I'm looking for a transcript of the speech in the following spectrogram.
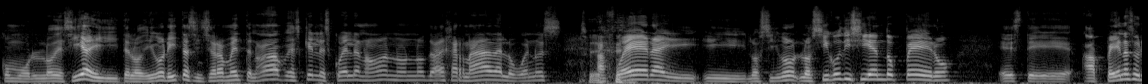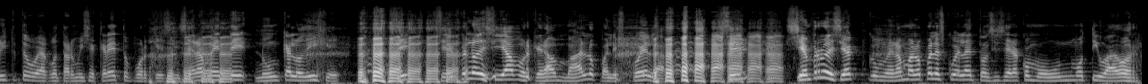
como lo decía y te lo digo ahorita, sinceramente, no, es que la escuela no, no nos va a dejar nada, lo bueno es Sí. afuera y, y lo sigo, lo sigo diciendo, pero este apenas ahorita te voy a contar mi secreto porque sinceramente nunca lo dije. Sí, siempre lo decía porque era malo para la escuela. Sí, siempre lo decía como era malo para la escuela, entonces era como un motivador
